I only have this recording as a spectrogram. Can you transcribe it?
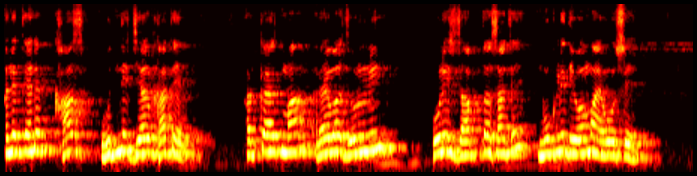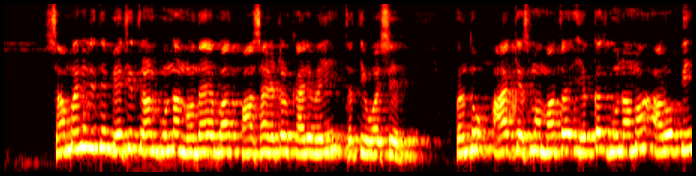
અને તેને ખાસ ભુજની જેલ ખાતે અટકાયતમાં રહેવા જરૂરી પોલીસ જાપ્તા સાથે મોકલી દેવામાં આવ્યો છે. સામાન્ય રીતે બેથી ત્રણ ગુના નોંધાયા બાદ પાસા હેઠળ કાર્યવાહી થતી હોય છે. પરંતુ આ કેસમાં માત્ર એક જ ગુનામાં આરોપી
